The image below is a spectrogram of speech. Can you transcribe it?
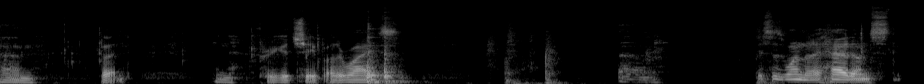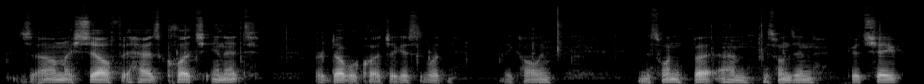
um, but in pretty good shape otherwise. Um, this is one that I had on on my shelf. It has clutch in it, or double clutch, I guess is what they call him in this one. But um, this one's in good shape.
